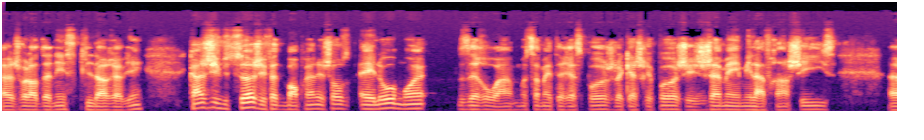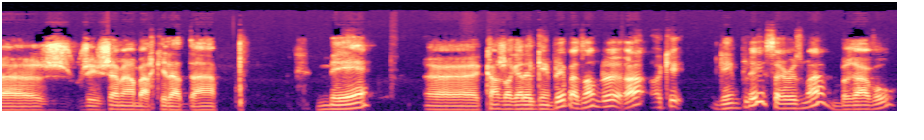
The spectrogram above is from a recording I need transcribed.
Euh, je vais leur donner ce qui leur revient. Quand j'ai vu ça, j'ai fait, bon, prendre les choses. Halo, moi, zéro, hein. Moi, ça m'intéresse pas, je le cacherai pas, j'ai jamais aimé la franchise. Euh, j'ai jamais embarqué là-dedans. Mais, euh, quand je regardais le gameplay, par exemple, là, ah, ok, gameplay, sérieusement, bravo.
